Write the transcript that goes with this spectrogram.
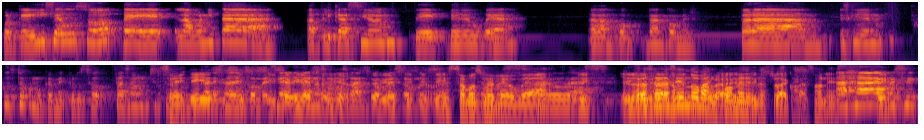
porque hice uso de la bonita aplicación de BBVA a Bancomer para, es que yo justo como que me cruzó, pasaron muchos sí, sí, del comercial y ya no somos Vancomer, somos, somos BBVA. Pero está haciendo Vancomer en nuestros corazones. Aja, pues sí,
